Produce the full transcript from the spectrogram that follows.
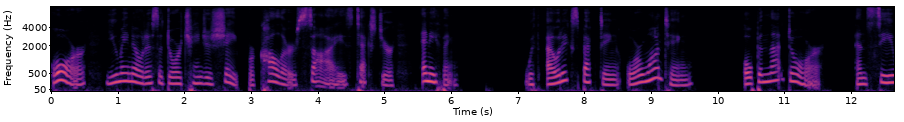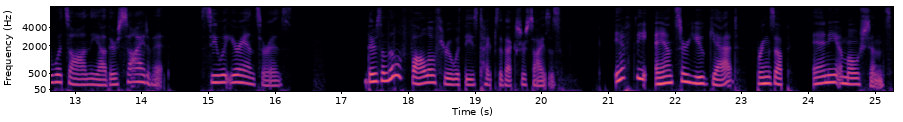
or you may notice a door changes shape or color, size, texture, anything. Without expecting or wanting, open that door and see what's on the other side of it. See what your answer is. There's a little follow through with these types of exercises. If the answer you get brings up any emotions,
